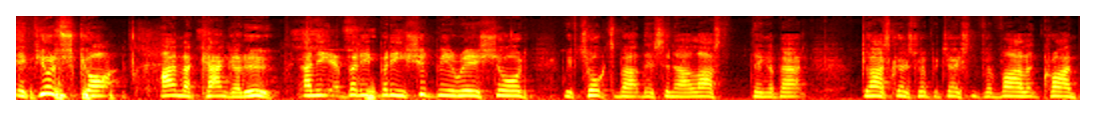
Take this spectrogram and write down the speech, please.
If you're Scott, I'm a kangaroo." And he, but he, but he should be reassured. We've talked about this in our last thing about Glasgow's reputation for violent crime.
